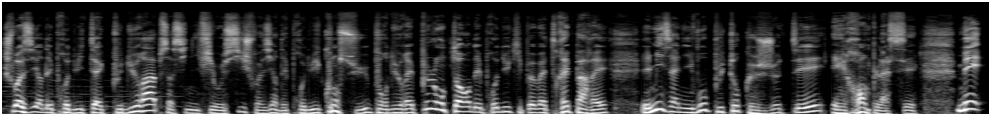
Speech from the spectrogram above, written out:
Choisir des produits tech plus durables, ça signifie aussi choisir des produits conçus pour durer plus longtemps, des produits qui peuvent être réparés et mis à niveau plutôt que jetés et remplacés. Mais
